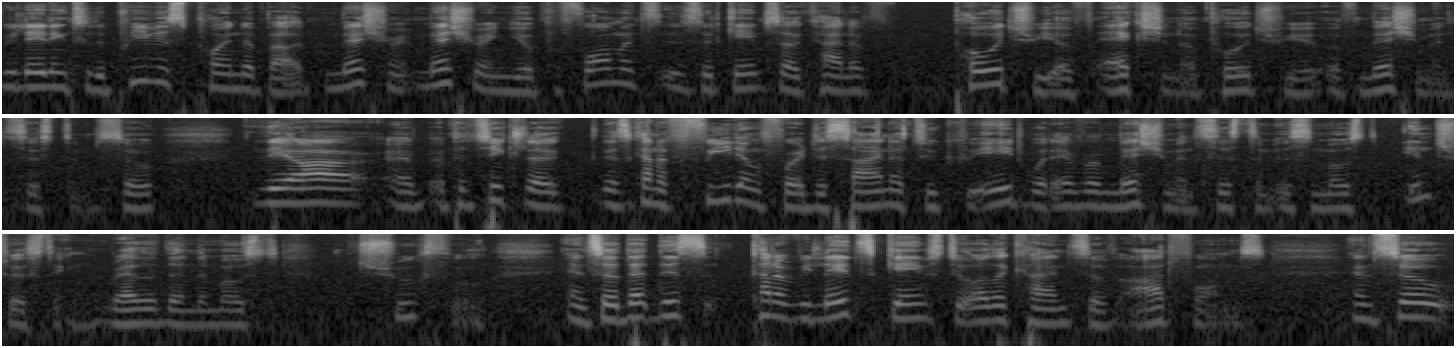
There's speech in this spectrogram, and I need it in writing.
relating to the previous point about measuring measuring your performance is that games are kind of poetry of action or poetry of measurement systems. So there are a, a, particular there's kind of freedom for a designer to create whatever measurement system is the most interesting rather than the most truthful. And so that this kind of relates games to other kinds of art forms. And so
